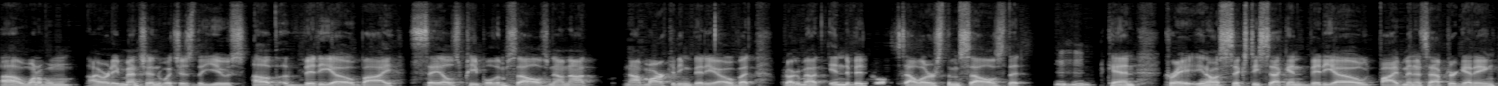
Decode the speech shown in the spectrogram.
Uh, one of them I already mentioned, which is the use of video by salespeople themselves. Now, not not marketing video, but we're talking about individual sellers themselves that mm-hmm. can create, you know, a 60 second video five minutes after getting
